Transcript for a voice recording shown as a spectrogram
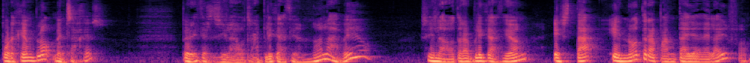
Por ejemplo, mensajes. Pero dices, si la otra aplicación no la veo. Si la otra aplicación está en otra pantalla del iPhone.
